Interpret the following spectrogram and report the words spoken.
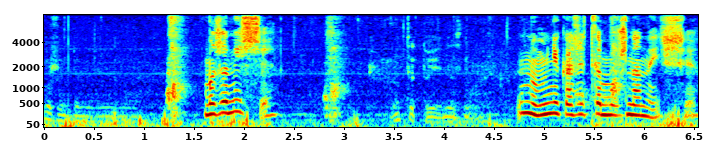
тоже думаю. Може нижче? Вот эту я не знаю. Ну, мені кажеться, можна нижче.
